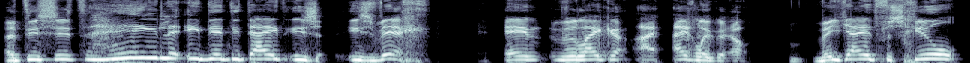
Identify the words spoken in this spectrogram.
Het is het hele identiteit is, is weg. En we lijken ei- eigenlijk. Weet jij het verschil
